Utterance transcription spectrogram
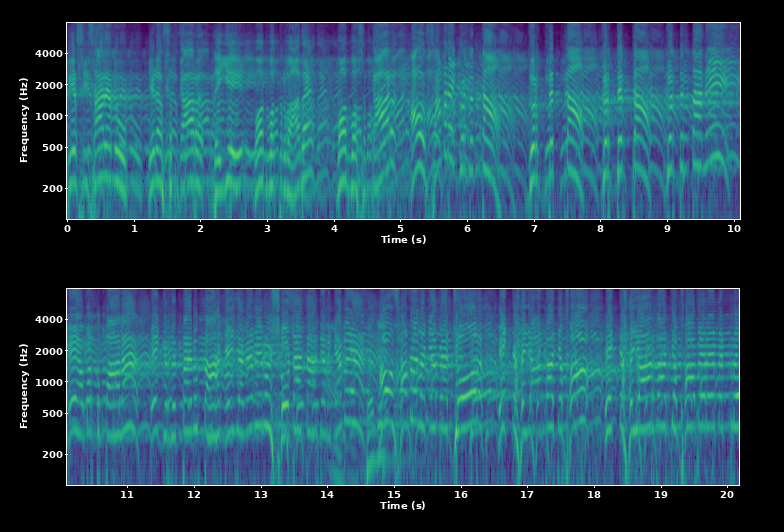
ਵੀ ਅਸੀਂ ਸਾਰਿਆਂ ਨੂੰ ਜਿਹੜਾ ਸਤਿਕਾਰ ਦਈਏ ਬਹੁਤ ਬਹੁਤ ਧੰਨਵਾਦ ਹੈ ਬਹੁਤ ਬਹੁਤ ਸਤਿਕਾਰ। ਆਓ ਸਾਹਮਣੇ ਗੁਰਦਿੱਤਾ ਗੁਰਦਿੱਤਾ ਗੁਰਦਿੱਤਾ ਗੁਰਦਿੱਤਾ ਨਹੀਂ ਇਹ ਅਮਰਤਪਾਲ ਹੈ ਇਹ ਗੁਰਦਿੱਤਾ ਇਹਨੂੰ ਤਾਂ ਕਹੀ ਜਾਂਦੇ ਆ ਵੀ ਇਹਨੂੰ ਛੋਟਾ ਟਾਰਜਨ ਕਹਿੰਦੇ ਆ ਆਓ ਸਾਹਮਣੇ ਲੱਗਿਆ ਪਿਆ ਜ਼ੋਰ 1000 ਦਾ ਜੱਫਾ 1000 ਦਾ ਜੱਫਾ ਮੇਰੇ ਮਿੱਤਰੋ।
